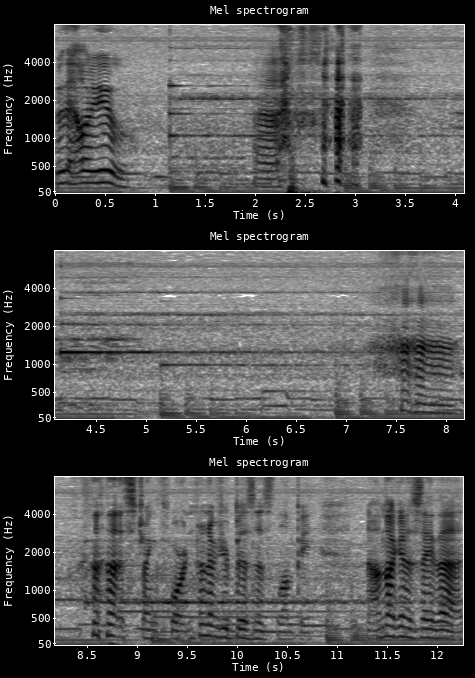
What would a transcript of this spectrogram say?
Who the hell are you? Uh... Strength 4. None of your business, Lumpy. No, I'm not gonna say that.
